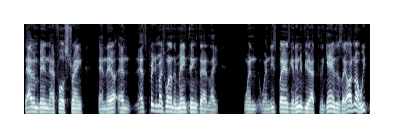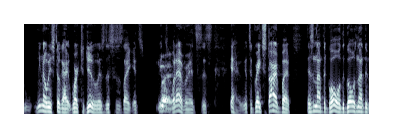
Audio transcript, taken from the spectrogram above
they haven't been at full strength. And they and that's pretty much one of the main things that like when when these players get interviewed after the games, it's like, oh no, we we know we still got work to do. Is this is like it's it's Right. whatever. It's it's yeah, it's a great start, but this is not the goal. The goal is not to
